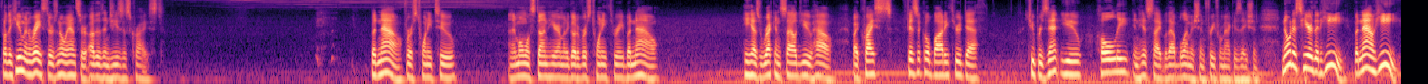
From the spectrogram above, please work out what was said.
For the human race, there's no answer other than Jesus Christ. But now, verse 22 and I'm almost done here. I'm going to go to verse 23. But now, he has reconciled you. How? By Christ's physical body through death to present you holy in his sight without blemish and free from accusation. Notice here that he, but now he,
